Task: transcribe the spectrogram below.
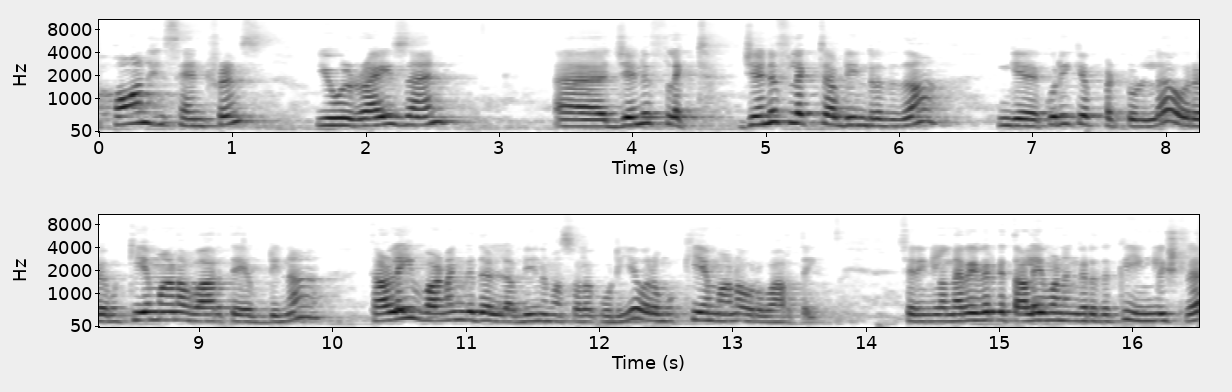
upon his entrance you will rise and genuflect genuflect அப்படின்றது தான் இங்கே குறிக்கப்பட்டுள்ள ஒரு முக்கியமான வார்த்தை எப்படின்னா தலை வணங்குதல் அப்படின்னு நம்ம சொல்லக்கூடிய ஒரு முக்கியமான ஒரு வார்த்தை. சரிங்களா? நிறைய பேருக்கு தலை வணங்குறதுக்கு இங்கிலீஷில்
